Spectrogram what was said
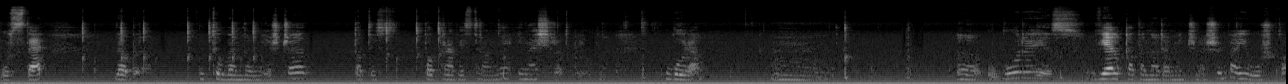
puste. Dobra, tu będą jeszcze po, tej, po prawej stronie i na środku jedna. Góra. Mm. E, U góry jest wielka panoramiczna szyba i łóżko.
